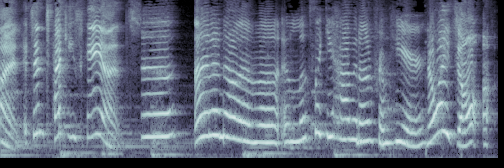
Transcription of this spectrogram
on. It's in Techy's hands. uh, I don't know, Emma. It looks like you have it on from here. No, I don't. Uh, I see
